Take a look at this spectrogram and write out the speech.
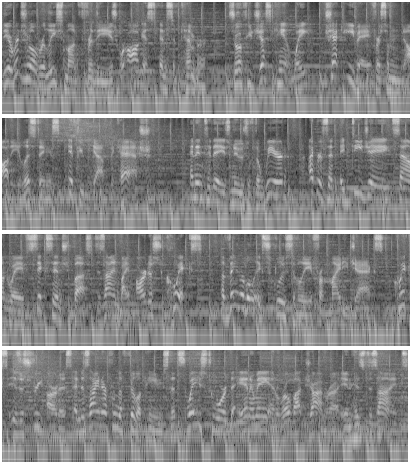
The original release month for these were August and September, so if you just can't wait, check eBay for some naughty listings if you've got the cash. And in today's news of the weird, I present a DJ Soundwave 6 inch bust designed by artist Quix, available exclusively from Mighty Jacks. Quix is a street artist and designer from the Philippines that sways toward the anime and robot genre in his designs.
